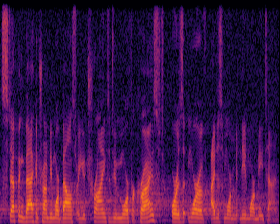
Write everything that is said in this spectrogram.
stepping back and trying to be more balanced, are you trying to do more for Christ? Or is it more of, I just more, need more me time?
